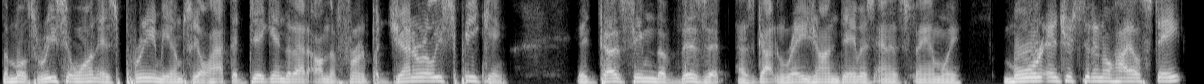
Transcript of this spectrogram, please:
The most recent one is premium, so you'll have to dig into that on the front. But generally speaking, it does seem the visit has gotten Raesjon Davis and his family more interested in Ohio State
